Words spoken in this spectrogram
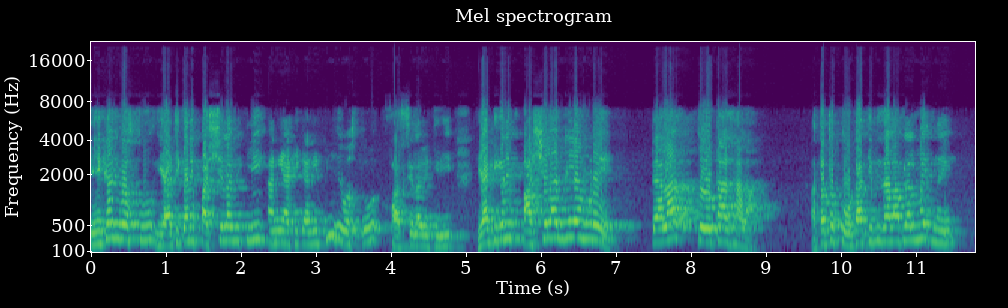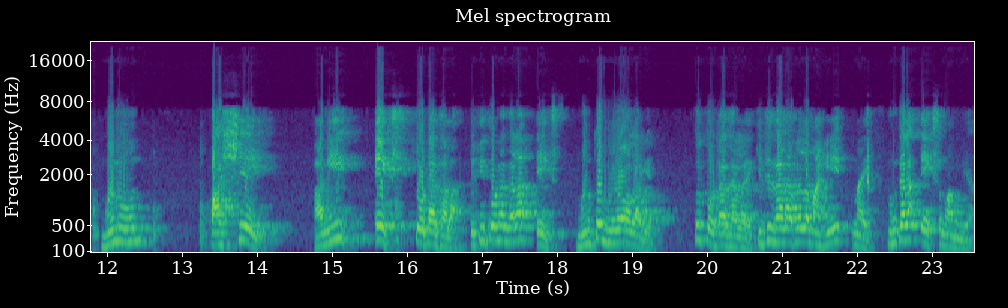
एकच वस्तू या ठिकाणी पाचशेला विकली आणि या ठिकाणी तीच वस्तू सातशेला विकली. या ठिकाणी पाचशेला विकल्यामुळे त्याला तोटा झाला. आता तो तोटा किती झाला आपल्याला माहीत नाही. म्हणून पाचशे आणि एक्स तोटा झाला. किती तोटा झाला? एक्स म्हणून तो मिळवावा लागेल. तो तोटा झालाय. किती झाला आपल्याला माहीत नाही. म्हणून त्याला एक्स मानूया.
